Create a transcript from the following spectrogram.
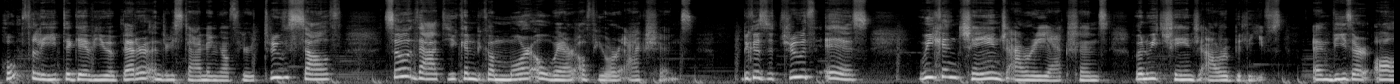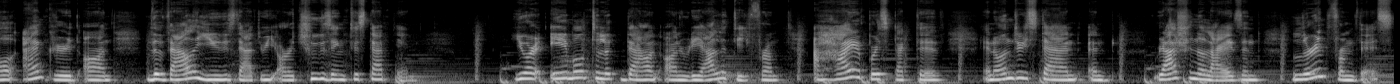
Hopefully to give you a better understanding of your true self so that you can become more aware of your actions. Because the truth is, we can change our reactions when we change our beliefs. And these are all anchored on the values that we are choosing to step in. You are able to look down on reality from a higher perspective and understand and rationalize and learn from this.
